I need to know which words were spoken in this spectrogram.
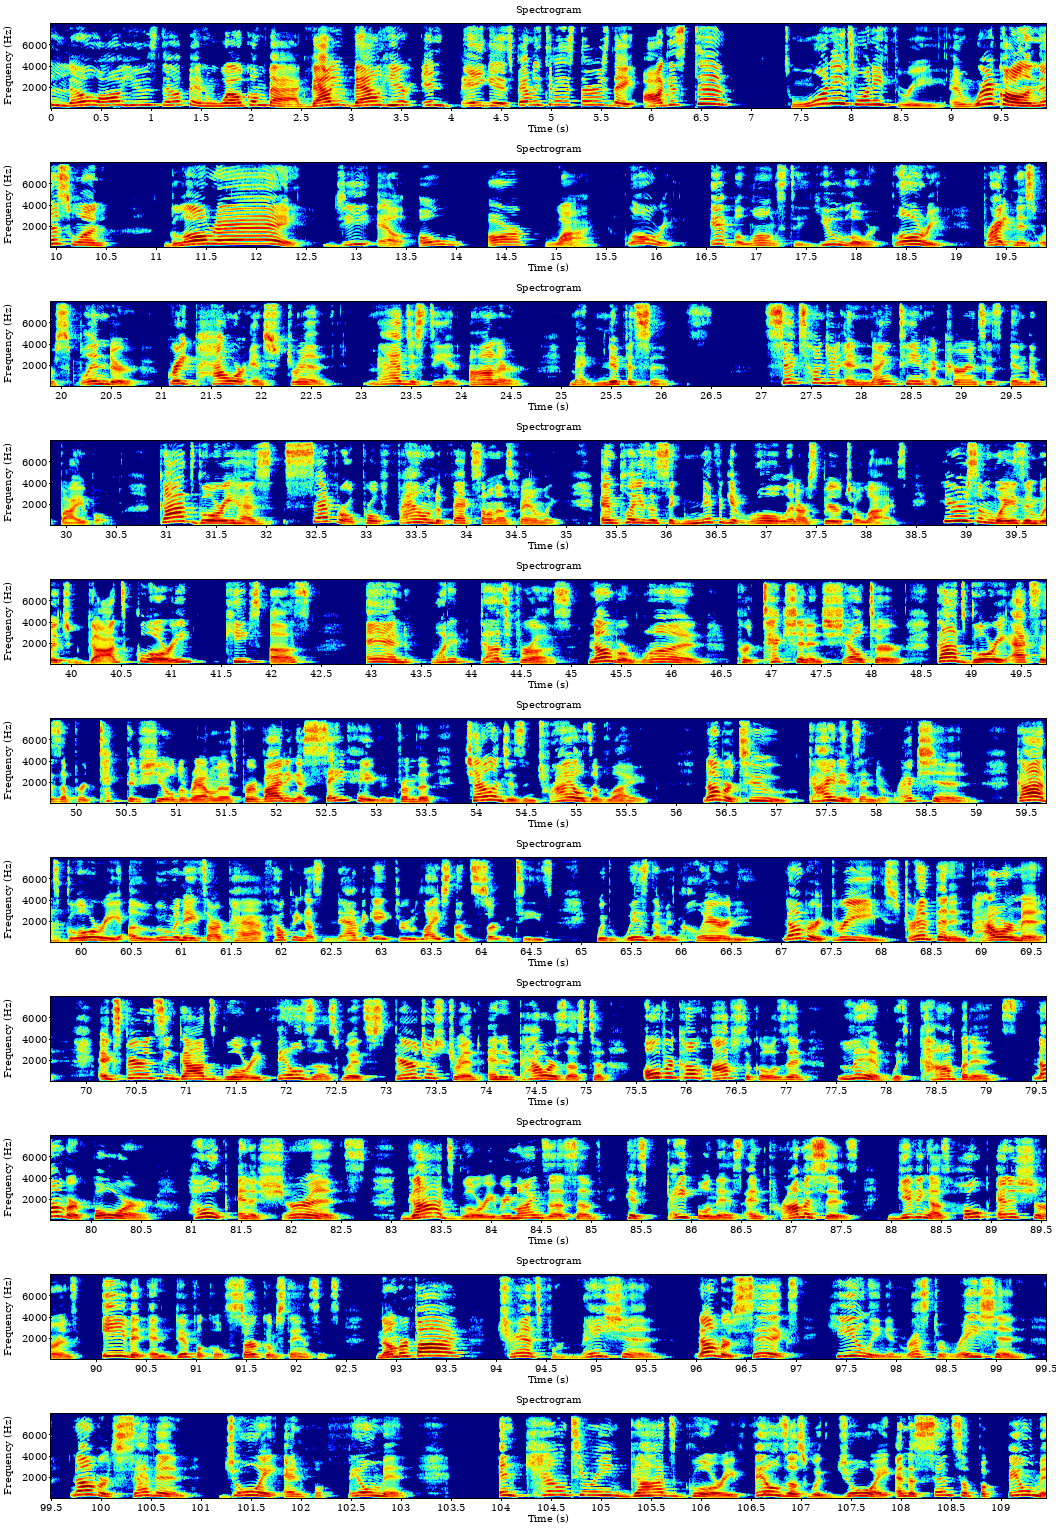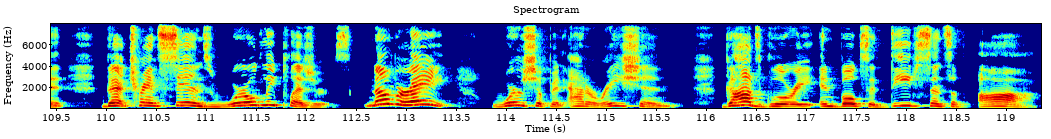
hello, all used up, and welcome back. Valiant Val here in Vegas. Family, today is Thursday, August 10th, 2023, and we're calling this one Glory. G L O R Y. Glory. It belongs to you, Lord. Glory, brightness or splendor, great power and strength, majesty and honor, magnificence 619 occurrences in the Bible. God's glory has several profound effects on us, family, and plays a significant role in our spiritual lives. Here are some ways in which God's glory keeps us and what it does for us. Number one, protection and shelter. God's glory acts as a protective shield around us, providing a safe haven from the challenges and trials of life. Number two, guidance and direction. God's glory illuminates our path, helping us navigate through life's uncertainties with wisdom and clarity. Number three, strength and empowerment. Experiencing God's glory fills us with spiritual strength and empowers us to overcome obstacles and live with confidence. Number four, hope and assurance. God's glory reminds us of his faithfulness and promises, giving us hope and assurance even in difficult circumstances. Number five, transformation. Number six, healing and restoration. Number seven, joy and fulfillment. Encountering God's glory fills us with joy and a sense of fulfillment that transcends worldly pleasures. Number eight, worship and adoration. God's glory invokes a deep sense of awe,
